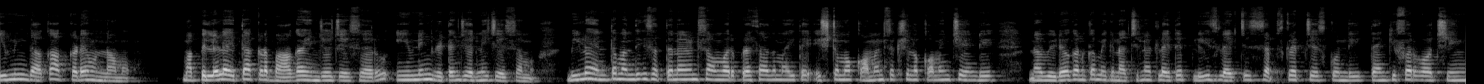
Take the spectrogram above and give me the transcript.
ఈవినింగ్ దాకా అక్కడే ఉన్నాము. మా పిల్లలు అయితే అక్కడ బాగా ఎంజాయ్ చేశారు. ఈవినింగ్ రిటర్న్ జర్నీ చేశాము. మీలో ఎంతమందికి సత్యనారాయణ స్వామి వారి ప్రసాదం అయితే ఇష్టమో కామెంట్ సెక్షన్లో కామెంట్ చేయండి. నా వీడియో కనుక మీకు నచ్చినట్లయితే ప్లీజ్ లైక్ చేసి సబ్స్క్రైబ్ చేసుకోండి. Thank you for watching.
